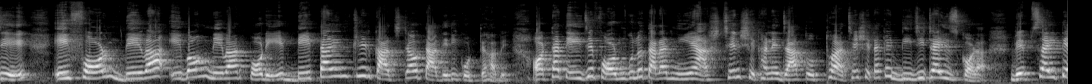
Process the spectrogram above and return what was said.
যে, এই ফর্ম দেওয়া এবং নেওয়ার পরে ডেটা এন্ট্রির কাজটাও তাদেরই করতে হবে। অর্থাৎ এই যে ফর্মগুলো তারা নিয়ে আসছেন, সেখানে যা তথ্য আছে সেটাকে ডিজিটাইজ করা ওয়েবসাইটে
